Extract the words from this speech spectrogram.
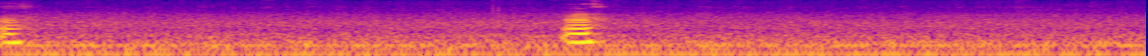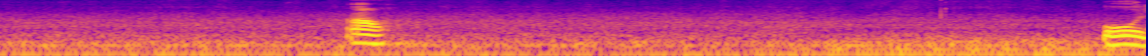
อะอะเอาโอ้ย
